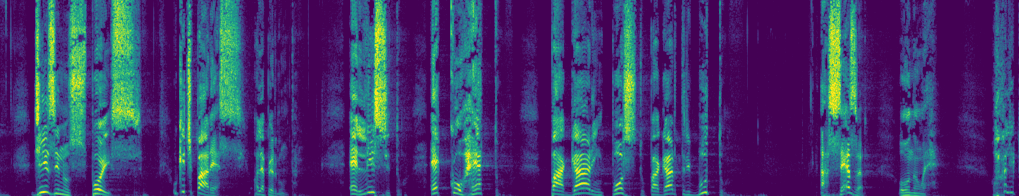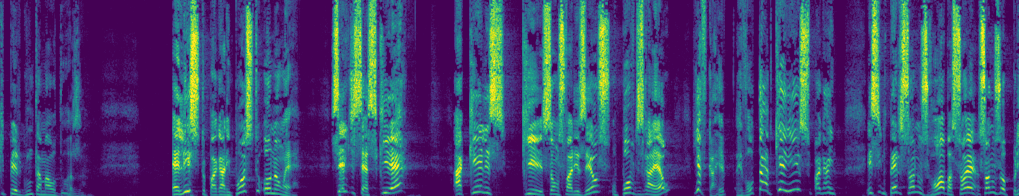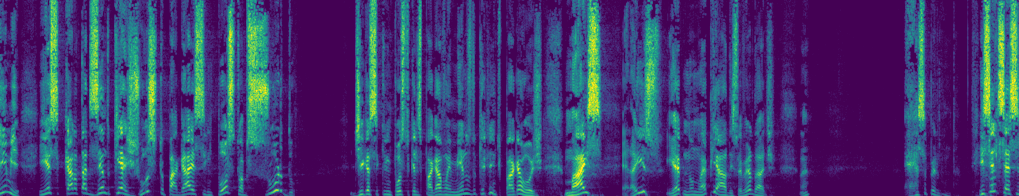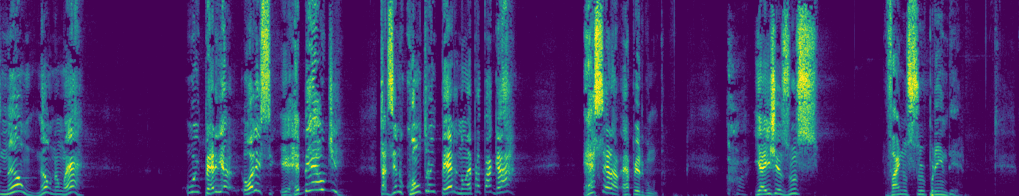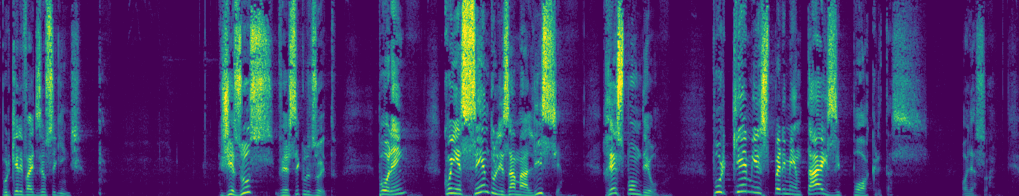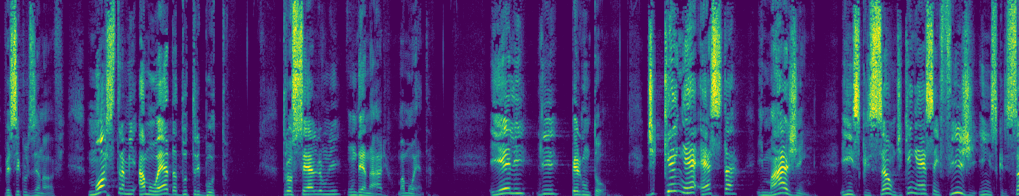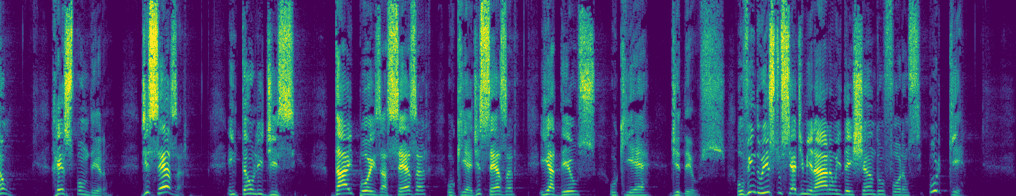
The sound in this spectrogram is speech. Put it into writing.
Dize-nos, pois, o que te parece? Olha a pergunta. É lícito, é correto pagar imposto, pagar tributo a César ou não é? Olha que pergunta maldosa. É lícito pagar imposto ou não é? Se ele dissesse que é, aqueles que são os fariseus, o povo de Israel, ia ficar revoltado. Que é isso? Pagar esse império só nos rouba, só, é, só nos oprime. E esse cara está dizendo que é justo pagar esse imposto absurdo. Diga-se que o imposto que eles pagavam é menos do que a gente paga hoje. Mas era isso. E é, não, não, é piada, isso é verdade. Né? É essa a pergunta. E se ele dissesse não, não, não é, o império ia, olha esse, é rebelde. Está dizendo contra o império, não é para pagar. Essa era a pergunta. E aí Jesus vai nos surpreender. Porque ele vai dizer o seguinte: Jesus, versículo 18. Porém, conhecendo-lhes a malícia, respondeu: Por que me experimentais, hipócritas? Olha só. Versículo 19: Mostra-me a moeda do tributo. Trouxeram-lhe um denário, uma moeda. E ele lhe perguntou: De quem é esta imagem e inscrição? De quem é essa efígie e inscrição? Responderam: De César. Então lhe disse: Dai, pois, a César o que é de César, e a Deus o que é de Deus. Ouvindo isto, se admiraram e deixando-o foram-se. Por quê?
